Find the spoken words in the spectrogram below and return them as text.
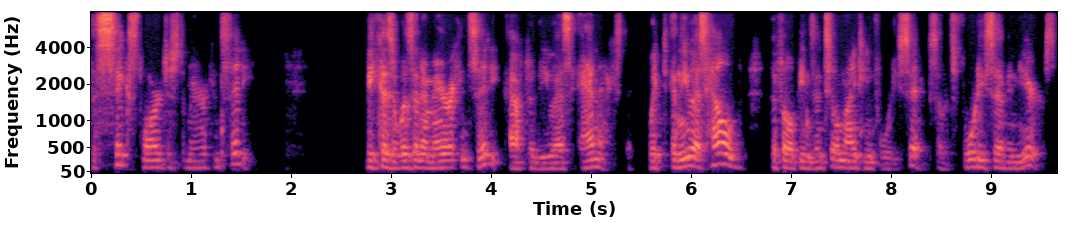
the sixth largest American city because it was an American city after the US annexed it, which, and the US held the Philippines until 1946. So it's 47 years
